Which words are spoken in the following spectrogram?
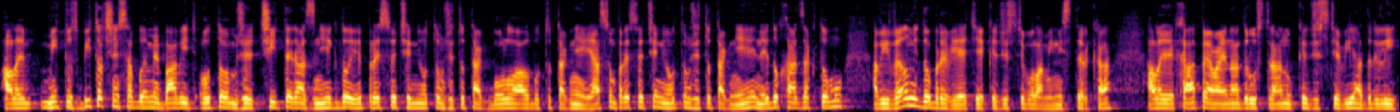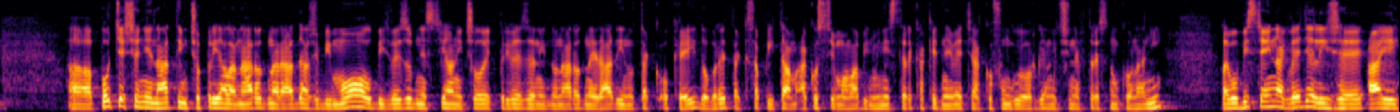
Ale my tu zbytočne sa budeme baviť o tom, že či teraz niekto je presvedčený o tom, že to tak bolo, alebo to tak nie. Ja som presvedčený o tom, že to tak nie je, nedochádza k tomu. A vy veľmi dobre viete, keďže ste bola ministerka, ale chápem aj na druhú stranu, keďže ste vyjadrili potešenie nad tým, čo prijala Národná rada, že by mohol byť väzobne stíhaný človek privezený do Národnej rady, no tak OK, dobre, tak sa pýtam, ako ste mohla byť ministerka, keď neviete, ako fungujú orgány v trestnom konaní. Lebo by ste inak vedeli, že aj e,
